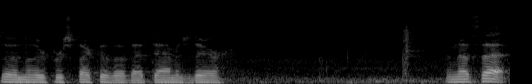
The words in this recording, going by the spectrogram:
So another perspective of that damage there. And that's that.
